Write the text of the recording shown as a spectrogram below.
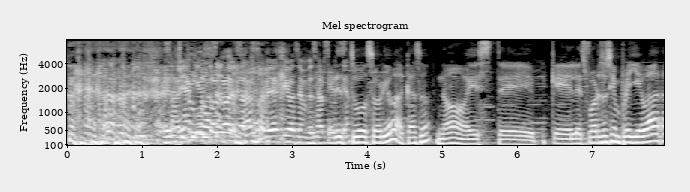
sabía, que ibas a empezar, sabía que ibas a empezar. ¿Eres tú Osorio, acaso? No, este, que el esfuerzo siempre lleva,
